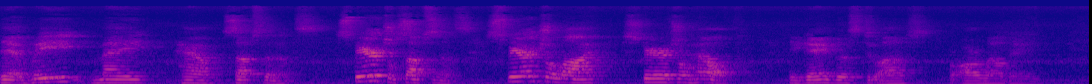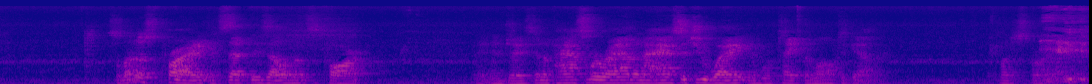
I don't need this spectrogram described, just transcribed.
that we may have substance, spiritual substance spiritual life, spiritual health. He gave this to us for our well being. So let us pray and set these elements apart. And MJ's going to pass them around, and I ask that you wait, and we'll take them all together. Let us pray.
